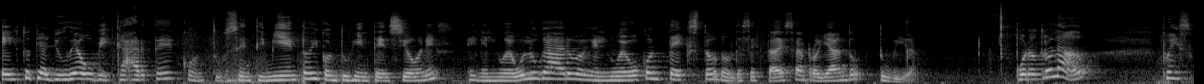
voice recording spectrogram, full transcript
esto te ayude a ubicarte con tus sentimientos y con tus intenciones en el nuevo lugar o en el nuevo contexto donde se está desarrollando tu vida. Por otro lado, pues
